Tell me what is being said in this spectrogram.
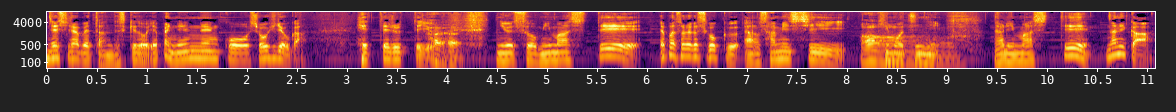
で調べたんですけどやっぱり年々こう消費量が減ってるっていうはいはい。ニュースを見ましてやっぱりそれがすごくあの寂しい気持ちになりまして何か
